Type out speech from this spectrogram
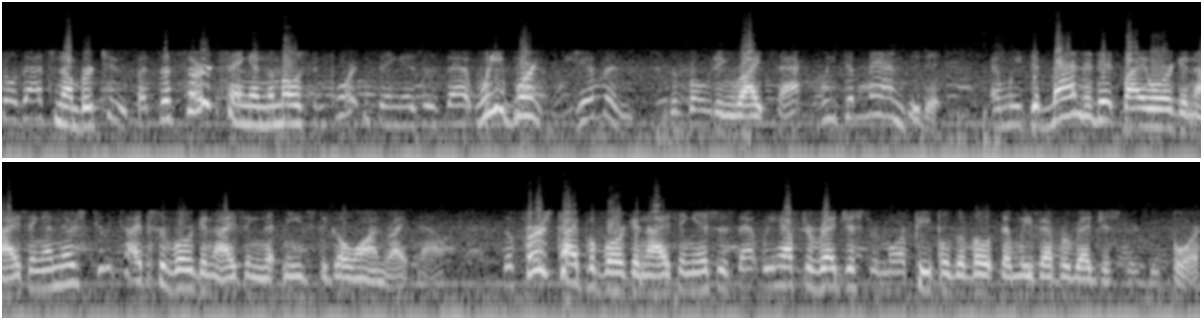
So that's number two. But the third thing and the most important thing is, is that we weren't given the Voting Rights Act. We demanded it. And we demanded it by organizing. And there's two types of organizing that needs to go on right now. The first type of organizing is, is that we have to register more people to vote than we've ever registered before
